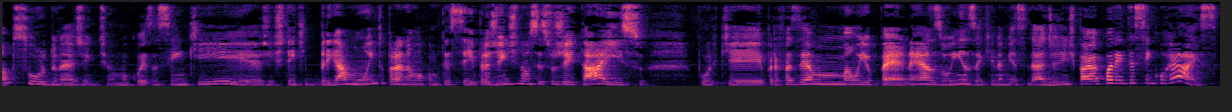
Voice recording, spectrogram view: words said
Um absurdo, né, gente? É uma coisa assim que a gente tem que brigar muito para não acontecer e pra gente não se sujeitar a isso. Porque para fazer a mão e o pé, né, as unhas aqui na minha cidade, a gente paga 45 reais.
